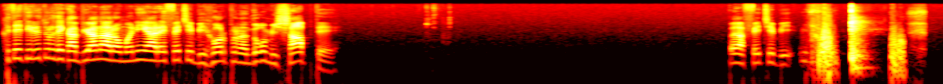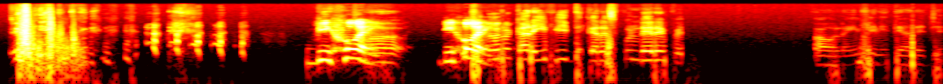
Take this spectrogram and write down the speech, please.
Câte tirituri de campioană a României are FC Bihor până în 2007? Bă, da, FC Bi... Bihori. Mă, Bihori. Unul care e infinite, că răspunde repede. Aolea, infinite a rege.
